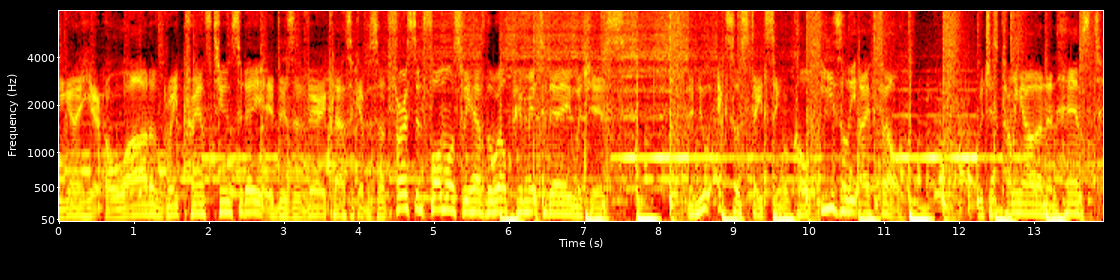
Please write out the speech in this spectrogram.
You're gonna hear a lot of great trance tunes today. It is a very classic episode. First and foremost, we have the world premiere today, which is the new Exostate single called Easily I Fell, which is coming out on Enhanced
